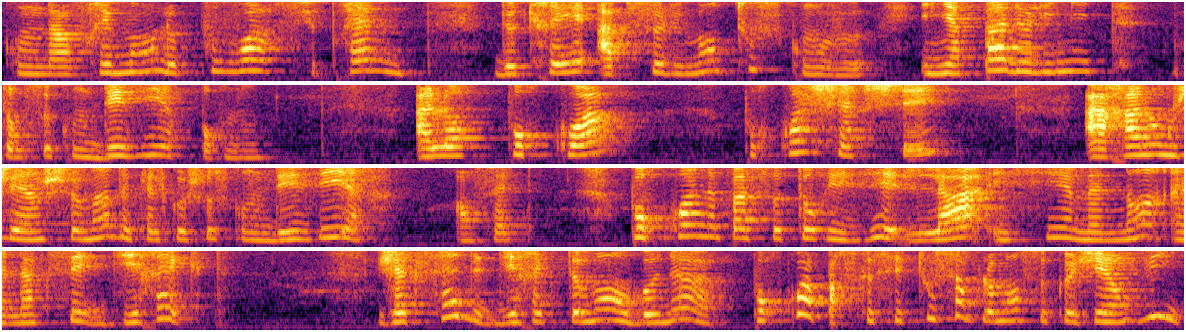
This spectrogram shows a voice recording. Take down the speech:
qu'on a vraiment le pouvoir suprême de créer absolument tout ce qu'on veut. Il n'y a pas de limite dans ce qu'on désire pour nous. Alors pourquoi pourquoi chercher à rallonger un chemin de quelque chose qu'on désire, en fait? Pourquoi ne pas s'autoriser là, ici et maintenant, un accès direct J'accède directement au bonheur. Pourquoi? Parce que c'est tout simplement ce que j'ai envie.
